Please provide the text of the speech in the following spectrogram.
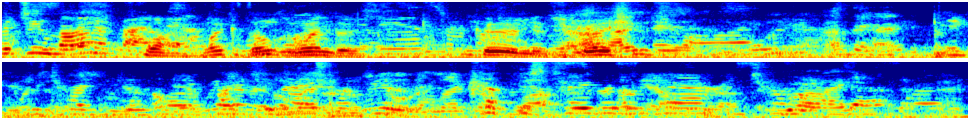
Would you modify Wow, that? look at those windows. Goodness gracious. Cut this table in half and turn it that way.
